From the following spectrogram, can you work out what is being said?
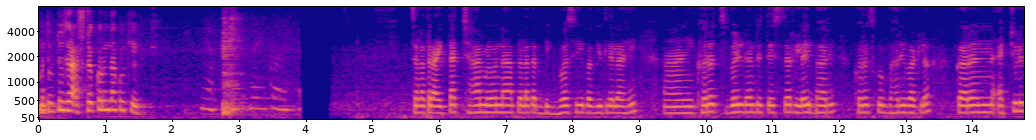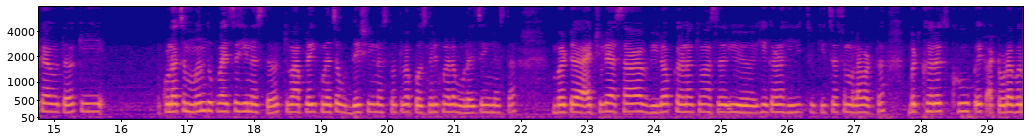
मग तू तू जर अष्टक करून दाखव की. चला तर ऐकताच चहा मिळून ना आपल्याला आता बिग बॉस ही बघितलेलं आहे. आणि खरंच वेल डन रितेश सर लई भारी. खरंच खूप भारी वाटलं. कारण ॲक्च्युली काय होतं की कुणाचं मन दुखवायचंही नसतं किंवा आपलाही कुणाचा उद्देशही नसतो किंवा पर्सनली कुणाला बोलायचंही नसतं. बट ॲक्च्युली uh, असा व्हिलॉग करणं किंवा असं हे करणं ही चुकीचं असं मला वाटतं. बट खरंच खूप एक आठवडाभर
